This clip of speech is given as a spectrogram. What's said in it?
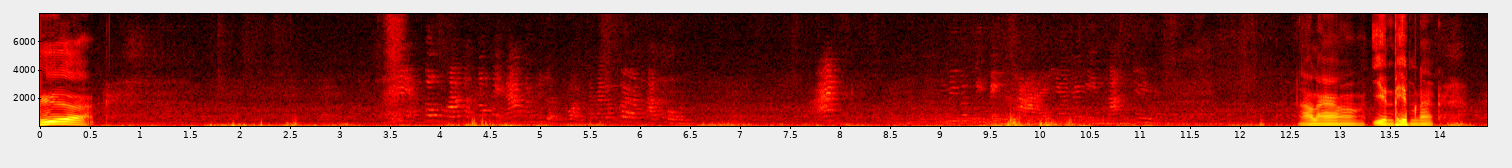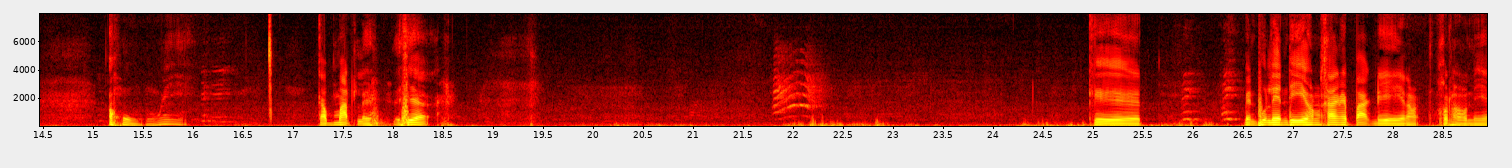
เฮือเอาแล้วยืนพิมนะ โอ้โหกำหมัดเลยไอ้เชี่ยคือ เป็นผู้เล่นที่ค่อนข้างในปากดีนะคนคนนี้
